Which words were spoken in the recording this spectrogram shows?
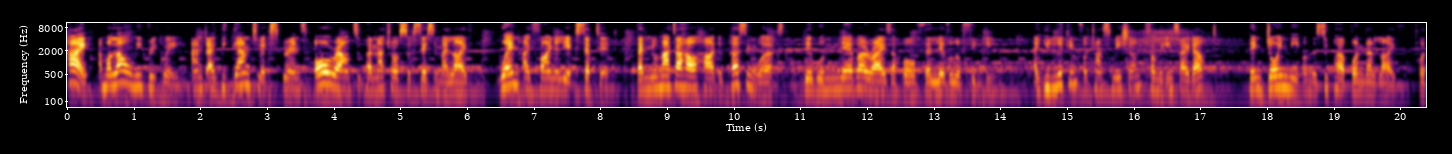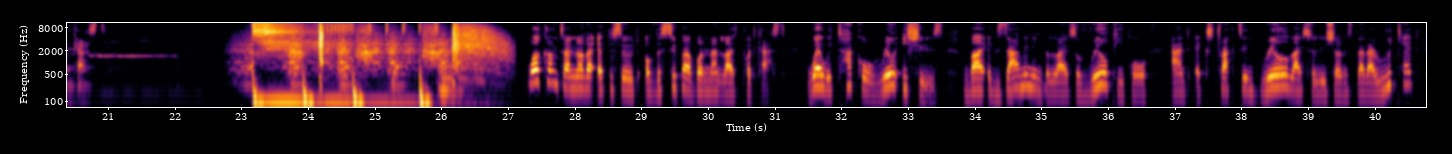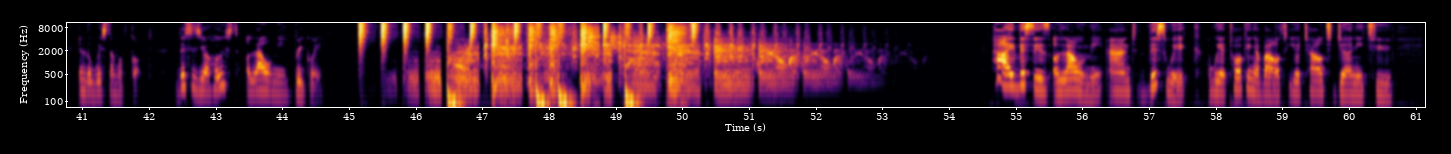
Hi, I'm Olawunmi Brigue, and I began to experience all round supernatural success in my life when I finally accepted that no matter how hard a person works, they will never rise above their level of thinking. Are you looking for transformation from the inside out? Then join me on the Super Abundant Life podcast. Welcome to another episode of the Super Abundant Life podcast, where we tackle real issues by examining the lives of real people and extracting real life solutions that are rooted in the wisdom of God. This is your host, Olawunmi Brigue. Hi, this is Olawunmi, and this week we are talking about your child's journey to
